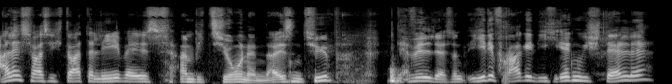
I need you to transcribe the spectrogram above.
alles, was ich dort erlebe, ist Ambitionen. Da ist ein Typ, der will das. Und jede Frage, die ich irgendwie stelle,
